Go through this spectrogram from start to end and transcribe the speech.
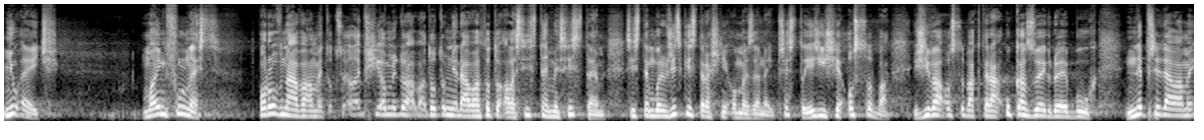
New Age, mindfulness, porovnáváme to, co je lepší a mi dává toto, mě dává toto, ale systém je systém. Systém bude vždycky strašně omezený. Přesto Ježíš je osoba, živá osoba, která ukazuje, kdo je Bůh. Nepředáváme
